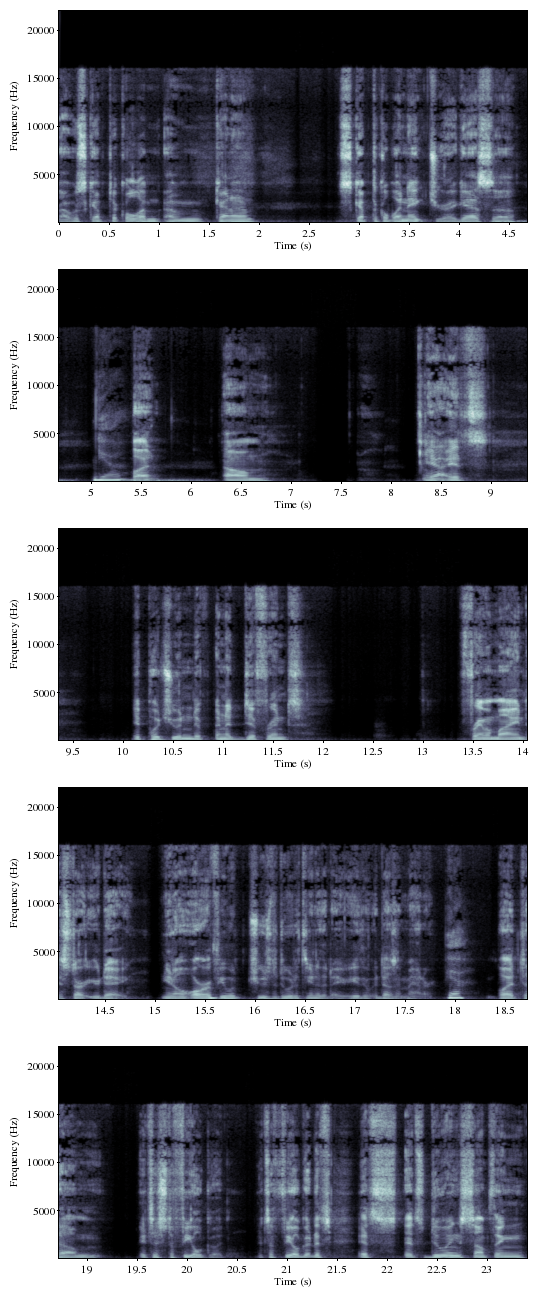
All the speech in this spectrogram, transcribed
I was skeptical. I'm, I'm kind of skeptical by nature, I guess. Uh, Yeah. but, um, yeah, it's, it puts you in, in a different frame of mind to start your day, you know, or if you would choose to do it at the end of the day, either it doesn't matter Yeah. but um, it's just a feel good. It's a feel good. It's it's it's doing something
